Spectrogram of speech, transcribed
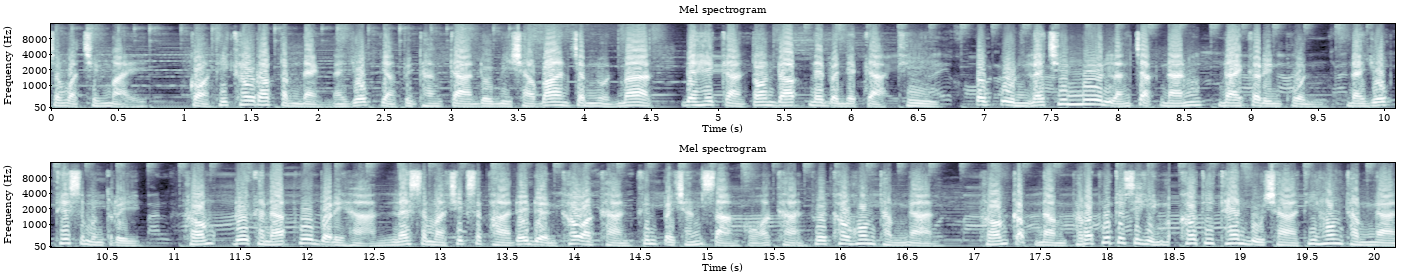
จังหวัดเชียงใหม่ ก่อนที่เข้ารับตำแหน่งนายกอย่างเป็นทางการโดยมีชาวบ้านจำนวนมาก ได้ให้การต้อนรับในบรรยากาศที่อบอุ่นและชื่นมื่นหลังจากนั้น นายกรินพล นายกเทศมนตรี พร้อมด้วยคณะผู้บริหารและสมาชิกสภาได้เดินเข้าอาคารขึ้นไปชั้น 3 ของอาคารเพื่อเข้าห้องทำงาน พร้อมกับนำพระพุทธสิหิงเข้าที่แท่นบูชาที่ห้องทำงาน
